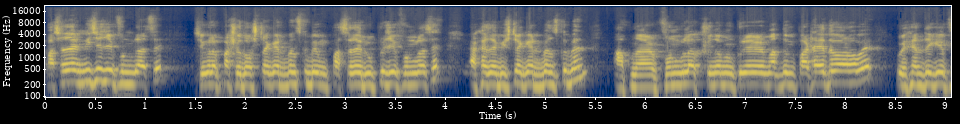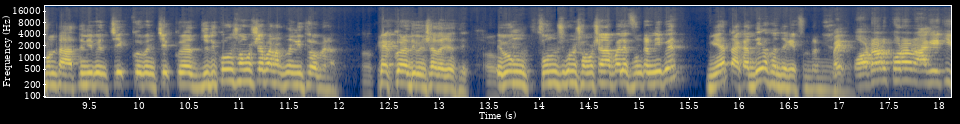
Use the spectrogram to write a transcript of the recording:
পাঁচ হাজার নিচে যে ফোনগুলো আছে সেগুলো পাঁচশো দশ টাকা অ্যাডভান্স করবেন এবং পাঁচ হাজার উপরে যে ফোনগুলো আছে এক হাজার বিশ টাকা অ্যাডভান্স করবেন। আপনার ফোনগুলো সুন্দরবন কুরিয়ারের মাধ্যমে পাঠিয়ে দেওয়া হবে। ওইখান থেকে ফোনটা হাতে নেবেন চেক করবেন চেক করে যদি কোনো সমস্যা পান আপনার নিতে হবে না. প্যাক করে দিবেন সাথে সাথে। এবং ফোন কোনো সমস্যা না পাইলে ফোনটা নিবেন। নিয়ে টাকা দিয়ে ওখান থেকে ফোনটা নিয়ে ভাই অর্ডার করার আগে কি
